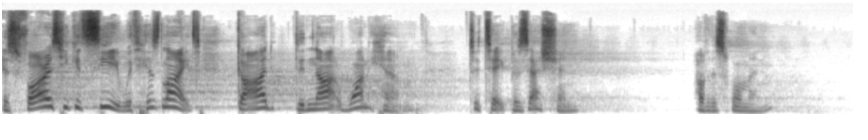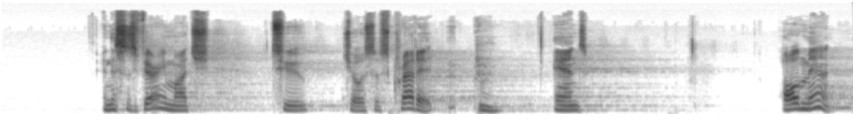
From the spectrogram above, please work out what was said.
As far as he could see with his lights, God did not want him to take possession of this woman. And this is very much to Joseph's credit. and all men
